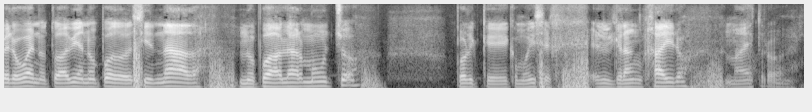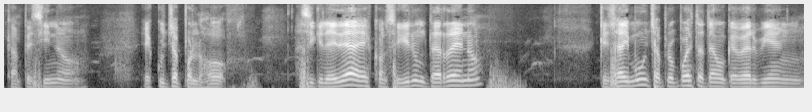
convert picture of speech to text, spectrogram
Pero bueno, todavía no puedo decir nada, no puedo hablar mucho, porque como dice el gran Jairo, el maestro campesino, escucha por los ojos. Así que la idea es conseguir un terreno, que ya hay mucha propuesta, tengo que ver bien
